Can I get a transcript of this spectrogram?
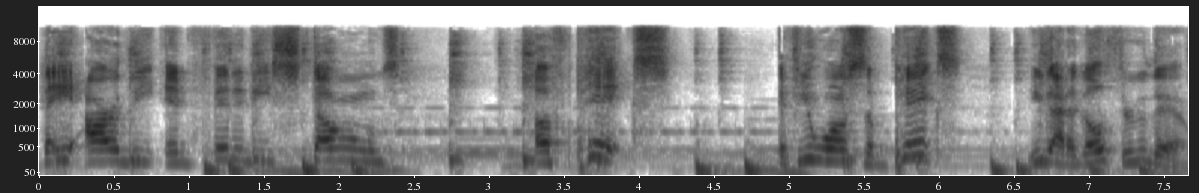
They are the infinity stones of picks. If you want some picks, you got to go through them.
